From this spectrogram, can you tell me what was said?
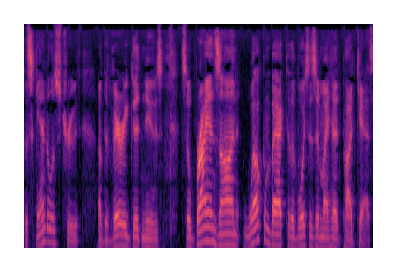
The Scandalous Truth of the Very Good News. So, Brian Zahnd, welcome back to the Voices in My Head podcast.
